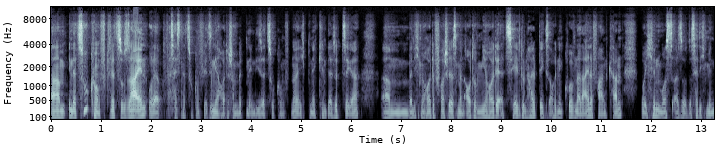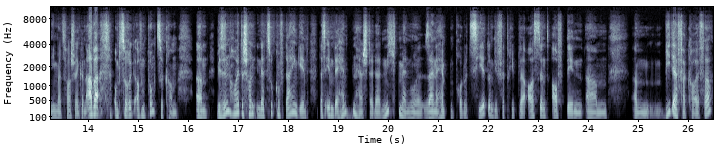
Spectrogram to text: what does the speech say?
Ähm, in der Zukunft wird es so sein, oder was heißt in der Zukunft? Wir sind ja heute schon mitten in dieser Zukunft. Ne? Ich bin ja Kind der 70er. Ähm, wenn ich mir heute vorstelle, dass mein Auto mir heute erzählt und halbwegs auch in den Kurven alleine fahren kann, wo ich hin muss, also das hätte ich mir niemals vorstellen können. Aber um zurück auf den Punkt zu kommen, ähm, wir sind heute schon in der Zukunft dahingehend, dass eben der Hemdenhersteller nicht mehr nur seine Hemden produziert und die Vertriebler aus sind auf den ähm, ähm, Wiederverkäufer,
